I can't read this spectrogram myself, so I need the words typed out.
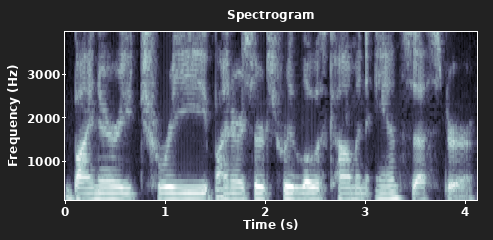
binary tree, binary search tree, lowest common ancestor.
